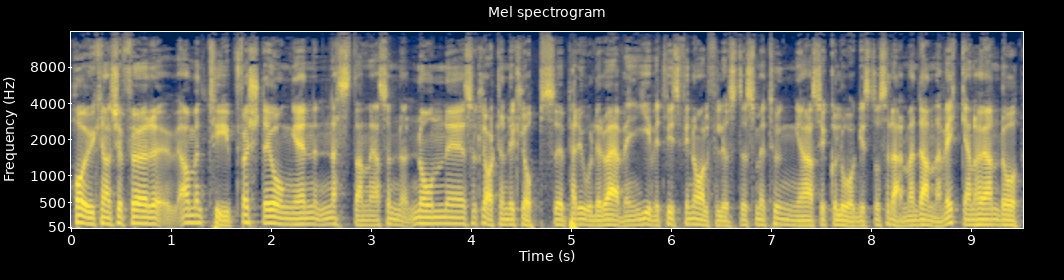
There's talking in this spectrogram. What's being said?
har ju kanske för, ja men typ första gången nästan, alltså någon eh, såklart under Klopps eh, perioder och även givetvis finalförluster som är tunga psykologiskt och sådär. Men denna veckan har ju ändå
